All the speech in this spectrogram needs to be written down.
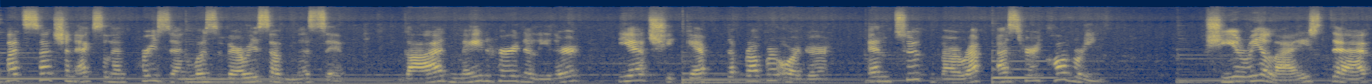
But such an excellent person was very submissive. God made her the leader, yet she kept the proper order and took Barak as her covering. She realized that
